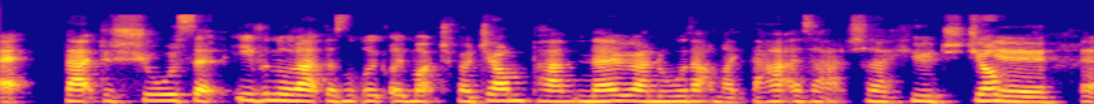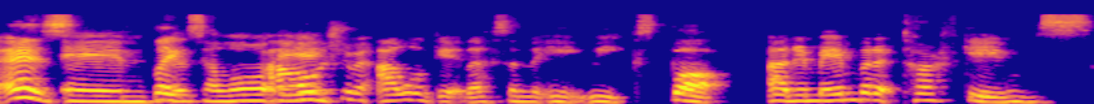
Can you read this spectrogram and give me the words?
it, that just shows that even though that doesn't look like much of a jump, now I know that I'm like that is actually a huge jump. Yeah, it is. Um, like it's a lot. I, eh? I won't get this in the eight weeks, but I remember at Turf Games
